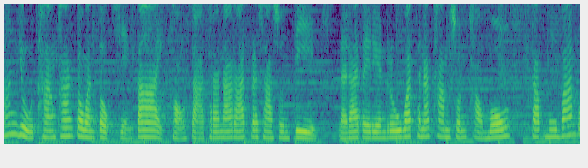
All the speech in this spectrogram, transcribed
ตั้งอยู่ทางภาคตะวันตกเฉียงใต้ของสาธารณรัฐประชาชนจีน และได้ไปเรียนรู้วัฒนธรรมชนเผ่ามงกับหมู่บ้านโบ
